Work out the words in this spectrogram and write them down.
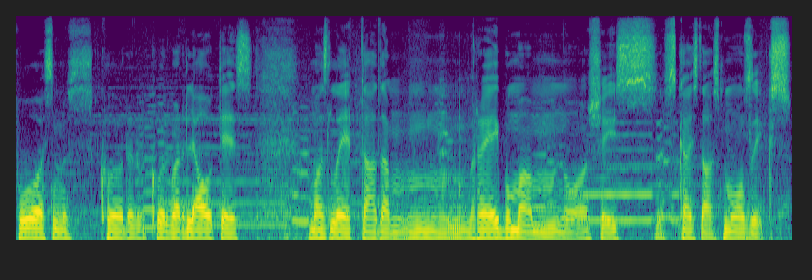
posms, kur, kur var ļauties mazliet tādam mm, reibumam no šīs skaistās mūzikas.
